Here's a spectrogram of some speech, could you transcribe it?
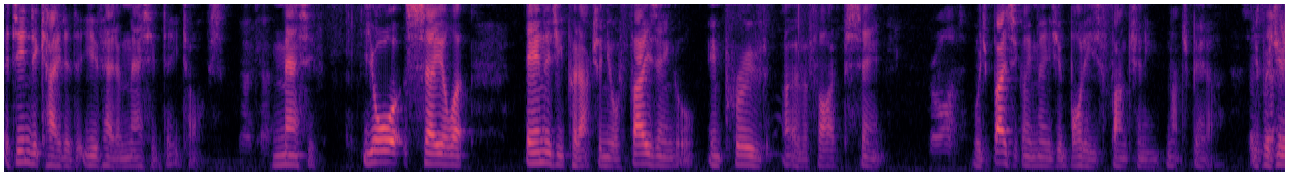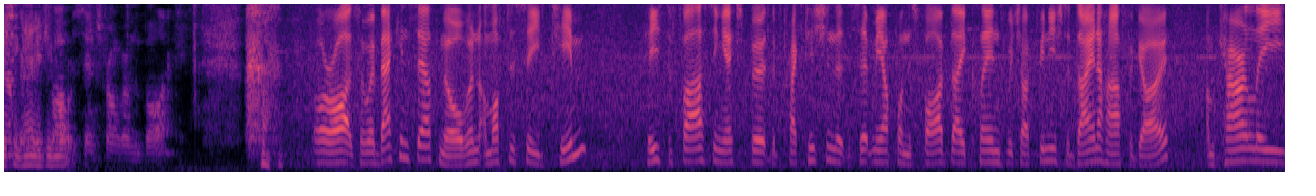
it's indicated that you've had a massive detox. Okay. Massive. Your cellular energy production, your phase angle improved over 5%, Right. which basically means your body's functioning much better. So You're does that mean I'm producing gonna energy more. 5% stronger on the bike? All right, so we're back in South Melbourne. I'm off to see Tim. He's the fasting expert, the practitioner that set me up on this five day cleanse, which I finished a day and a half ago. I'm currently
